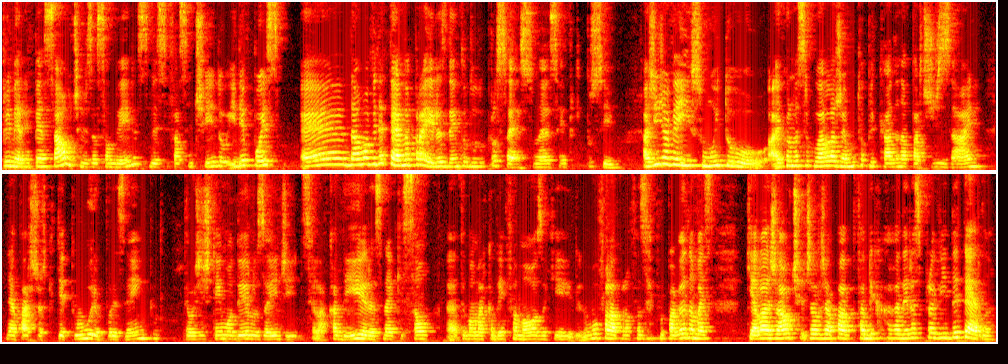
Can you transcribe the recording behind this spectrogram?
primeiro, repensar a utilização deles, ver se faz sentido, e depois é dar uma vida eterna para eles dentro do processo, né? Sempre que possível. A gente já vê isso muito. A economia circular ela já é muito aplicada na parte de design, na parte de arquitetura, por exemplo. Então a gente tem modelos aí de, sei lá, cadeiras, né? Que são. É, tem uma marca bem famosa que não vou falar para não fazer propaganda, mas que ela já, já, já fabrica cadeiras para vida eterna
